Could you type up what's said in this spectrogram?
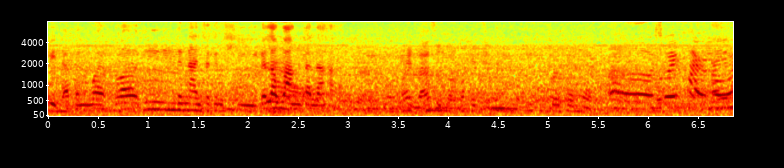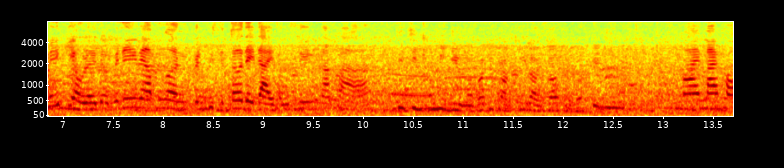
วิดอะมันมาก็นานๆเจอกันทีก็ระวังกันนะคะเห็นล่าสุดเราก็ไปเป็นช่วยโปรโมทเออช่วยขายไม่รถไม่ได้เกี่ยวเลยเลยไม่ได้รับเงินเป็นพิเศเตอร์ใดๆทั้งสิ้นนะคะจริงๆเขามีดีลมาเพราะด้วยความที่เราก็ถือว่าเป็น ไม่ไม่เขา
